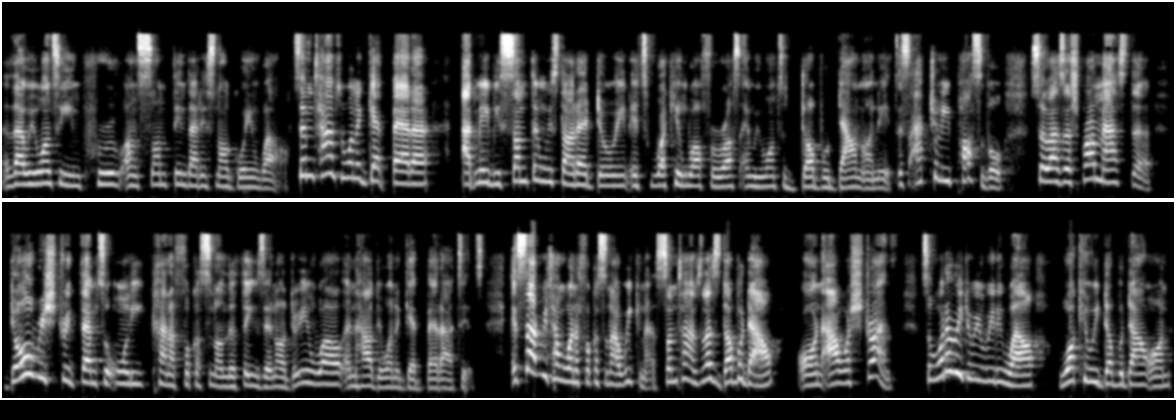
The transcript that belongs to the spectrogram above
that we want to improve on something that is not going well. Sometimes we want to get better at maybe something we started doing, it's working well for us, and we want to double down on it. It's actually possible. So, as a scrum master, don't restrict them to only kind of focusing on the things they're not doing well and how they want to get better at it. It's not every time we want to focus on our weakness. Sometimes let's double down on our strength. So, what are we doing really well? What can we double down on?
